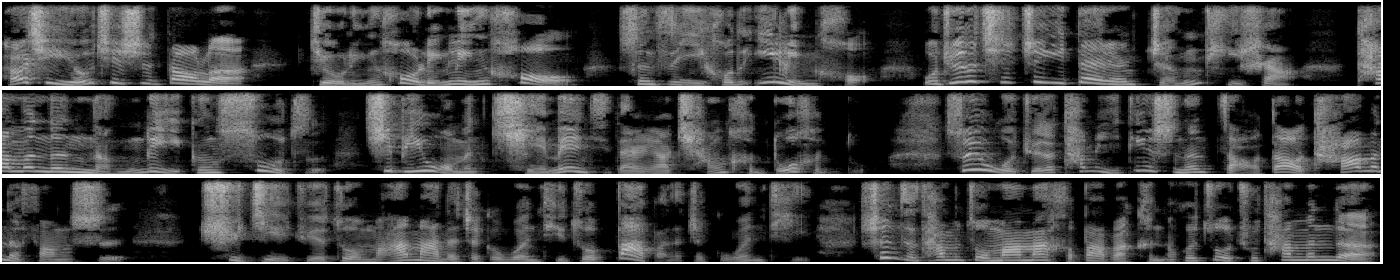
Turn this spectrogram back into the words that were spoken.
而且尤其是到了九零后、零零后，甚至以后的一零后，我觉得其实这一代人整体上。他们的能力跟素质，其实比我们前面几代人要强很多很多，所以我觉得他们一定是能找到他们的方式去解决做妈妈的这个问题，做爸爸的这个问题，甚至他们做妈妈和爸爸可能会做出他们的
